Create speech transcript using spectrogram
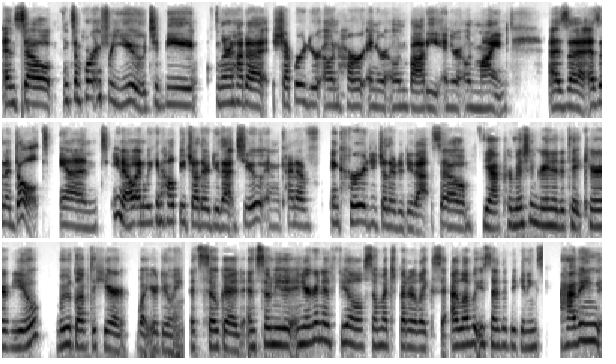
And so it's important for you to be learn how to shepherd your own heart and your own body and your own mind as a as an adult. And you know and we can help each other do that too and kind of encourage each other to do that. So yeah permission granted to take care of you we would love to hear what you're doing it's so good and so needed and you're going to feel so much better like i love what you said at the beginning having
